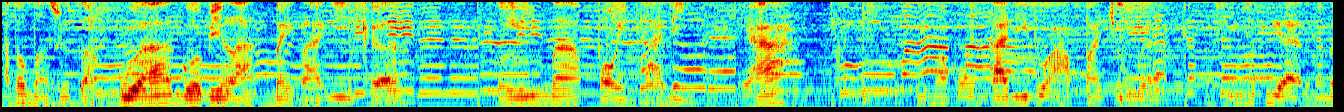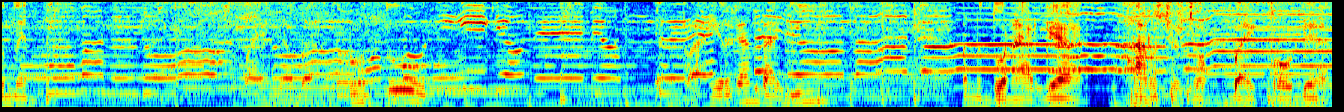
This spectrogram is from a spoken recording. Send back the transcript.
atau maksudnya gue gue bilang baik lagi ke lima poin tadi ya. Lima poin tadi itu apa coba? Masih ingat gak teman-teman? Supaya nggak bangkrut tuh terakhir kan tadi penentuan harga harus cocok baik produk.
